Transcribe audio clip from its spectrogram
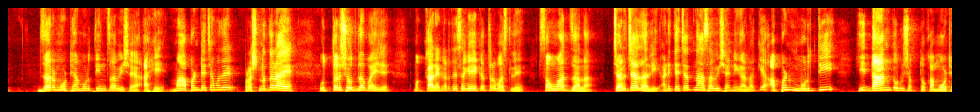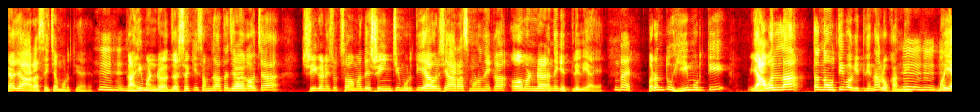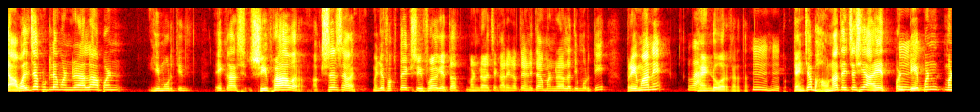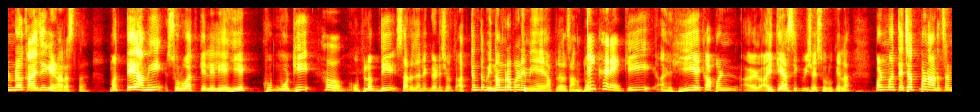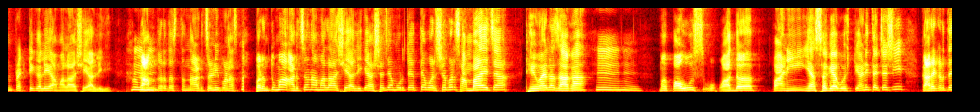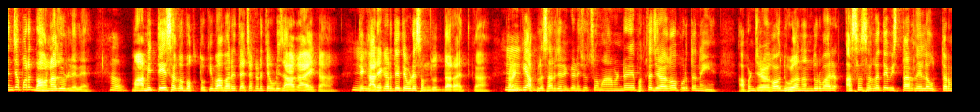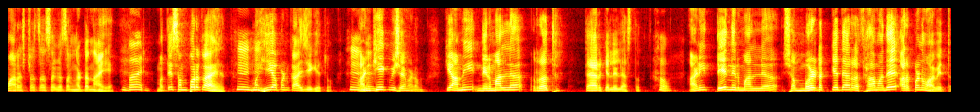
जर मोठ्या मूर्तींचा विषय आहे मग आपण त्याच्यामध्ये प्रश्न तर आहे उत्तर शोधलं पाहिजे. मग कार्यकर्ते सगळे एकत्र बसले संवाद झाला चर्चा झाली आणि त्याच्यातनं असा विषय निघाला की आपण मूर्ती ही दान करू शकतो का? मोठ्या ज्या आरासीच्या मूर्ती आहेत. काही मंडळ जसं की समजा आता जळगावच्या श्री गणेशोत्सवामध्ये श्रींची मूर्ती यावर्षी आरास म्हणून एका अ मंडळाने घेतलेली आहे. परंतु ही मूर्ती यावलला तर नव्हती बघितली ना लोकांनी. मग यावलच्या कुठल्या मंडळाला आपण ही मूर्ती एका श्रीफळावर अक्षरशः म्हणजे फक्त एक श्रीफळ घेतात मंडळाचे कार्यकर्ते आणि त्या मंडळाला ती मूर्ती प्रेमाने. हँड ओव्हर करतात. त्यांच्या भावना त्याच्याशी आहेत पण ते पण मंडळ काळजी घेणार असतं. मग ते आम्ही सुरुवात केलेली आहे. ही एक खूप मोठी हो. उपलब्धी सार्वजनिक गणेशोत्सव अत्यंत विनम्रपणे मी हे आपल्याला सांगतो नाही खरे की ही एक आपण ऐतिहासिक विषय सुरू केला. पण मग त्याच्यात पण अडचण प्रॅक्टिकली आम्हाला अशी आली. काम करत असताना अडचणी पण असतात. परंतु मग अडचण आम्हाला अशी आली की अशा ज्या मूर्त्या आहेत त्या वर्षभर सांभाळायच्या ठेवायला जागा. मग पाऊस वादळ पाणी या सगळ्या गोष्टी आणि त्याच्याशी कार्यकर्त्यांच्या परत भावना जोडलेल्या आहे हो. मग आम्ही ते सगळं बघतो की बाबा रे त्याच्याकडे तेवढी जागा आहे का? ते कार्यकर्ते तेवढे समजूतदार आहेत का? कारण की आपलं सार्वजनिक गणेशोत्सव महामंडळ हे फक्त जळगाव पुरतं नाही आहे आपण जळगाव धुळं नंदुरबार असं सगळं ते विस्तारलेलं उत्तर महाराष्ट्राचं सगळं संघटन आहे. बर. मग ते संपर्क आहेत. मग ही आपण काळजी घेतो. आणखी एक विषय मॅडम की आम्ही निर्माल्य रथ तयार केलेले असतात. हो. आणि ते निर्माल्य शंभर टक्के त्या रथामध्ये अर्पण व्हावेत.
